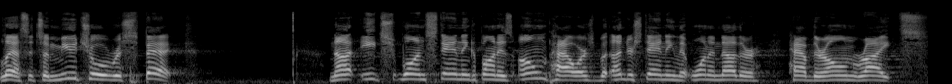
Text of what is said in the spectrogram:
less. It's a mutual respect. Not each one standing upon his own powers, but understanding that one another have their own rights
